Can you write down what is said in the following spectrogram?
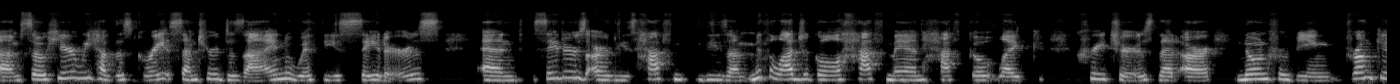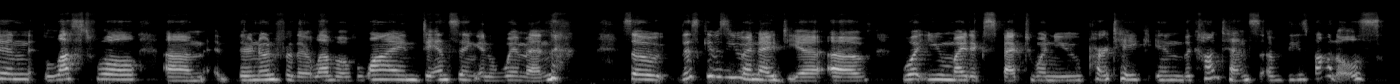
Um, so here we have this great center design with these satyrs and satyrs are these half these um, mythological half man half goat like creatures that are known for being drunken lustful um, they're known for their love of wine dancing and women so this gives you an idea of what you might expect when you partake in the contents of these bottles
